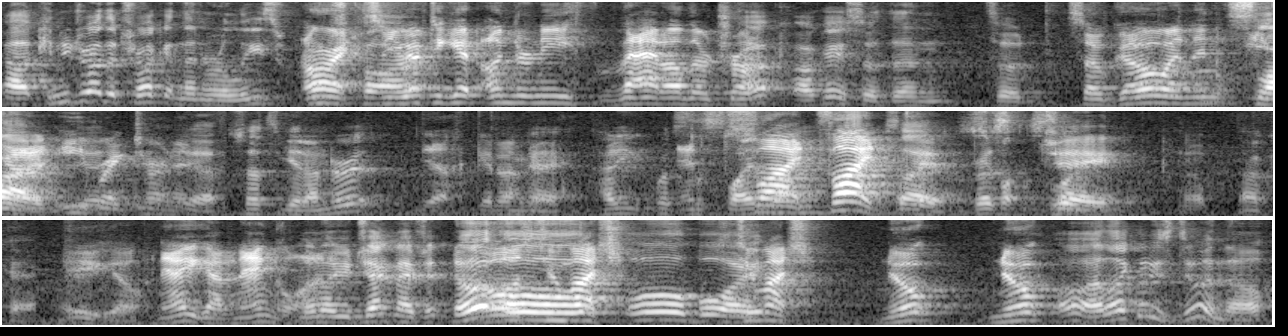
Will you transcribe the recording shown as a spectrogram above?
Uh, can you drive the truck and then release? All right, each so you have to get underneath that other truck. Yep. Okay, so then so So go and then slide. E-brake turn it. Yeah. So I have to get under it? Yeah, get under Okay. it. How do you, what's And the slide? slide, button? slide, Slide. Okay, Press sli- J. Nope. Okay. There you go. Now you got an angle No, on no, it. you jackknifed it. No. Oh, it's too much. Oh boy. It's too much. Nope. Nope. Oh, I like what he's doing though.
